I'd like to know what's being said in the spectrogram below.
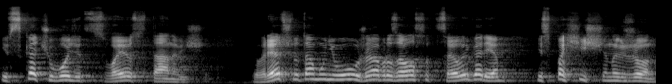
и вскачь увозит в свое становище. Говорят, что там у него уже образовался целый гарем из похищенных жен,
